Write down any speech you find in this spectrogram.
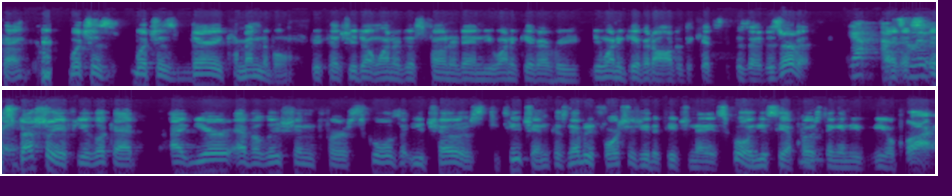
Okay, which is which is very commendable because you don't want to just phone it in. You want to give every you want to give it all to the kids because they deserve it. Yeah, absolutely. Right? Especially if you look at at your evolution for schools that you chose to teach in, because nobody forces you to teach in any school. You see a mm-hmm. posting mm-hmm. and you, you apply,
